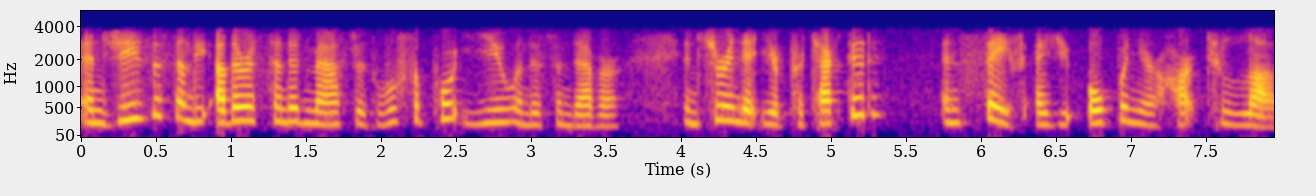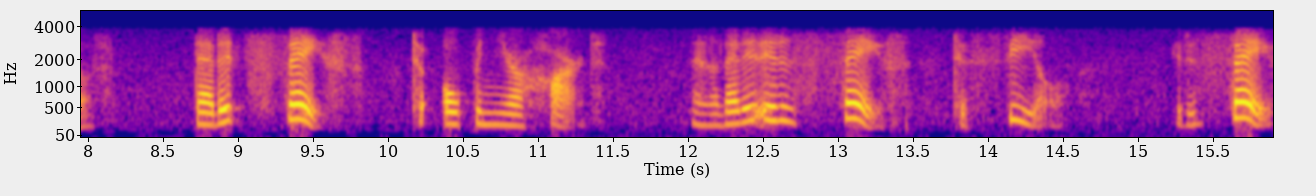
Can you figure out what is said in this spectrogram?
And Jesus and the other ascended masters will support you in this endeavor, ensuring that you're protected and safe as you open your heart to love. That it's safe to open your heart. And that it is safe to feel. It is safe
